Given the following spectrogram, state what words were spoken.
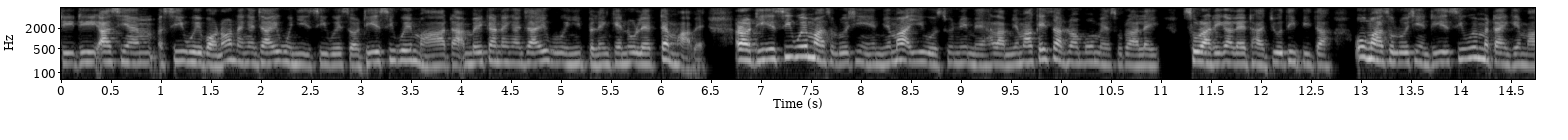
ဒီဒီအာဆီယံအစည်းအဝေးပေါ့နော်နိုင်ငံခြားရေးဝန်ကြီးအစည်းအဝေးဆိုတော့ဒီအစည်းအဝေးမှာဒါအမေရိကန်နိုင်ငံခြားရေးဝန်ကြီးဘလင်ကင်တို့လည်းတက်မှာပဲအဲ့တော့ဒီအစည်းအဝေးမှာဆိုလို့ရှိရင်မြန်မာအရေးကိုဆွေးနွေးမယ်ဟာလားမြန်မာကိစ္စလွှမ်းမိုးမယ်ဆိုတာလည်းဆိုတာတွေကလည်းဒါကြိုသိပြီးသားဥပမာဆိုလို့ရှိရင်ဒီအစည်းအဝေးမတိုင်ခင်မှာ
